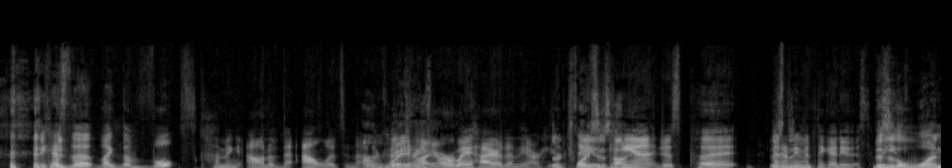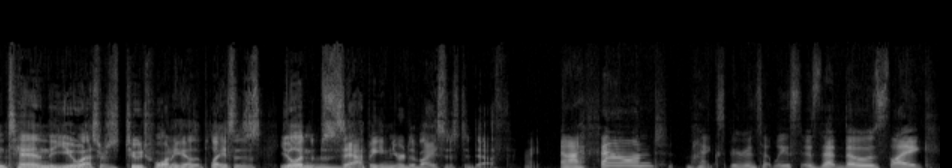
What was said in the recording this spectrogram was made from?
because the like the volts coming out of the outlets in the Are other way countries higher. are way higher than they are here. They're twice so you as high. You can't just put. I don't the- even think I knew this. this is But the 110 in the US versus 220 in other places. You'll end up zapping your devices to death. right. And I found my experience at least is that those like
